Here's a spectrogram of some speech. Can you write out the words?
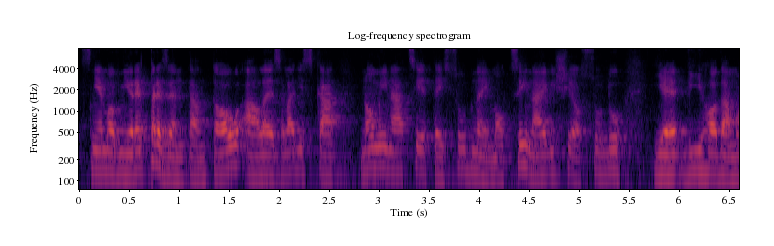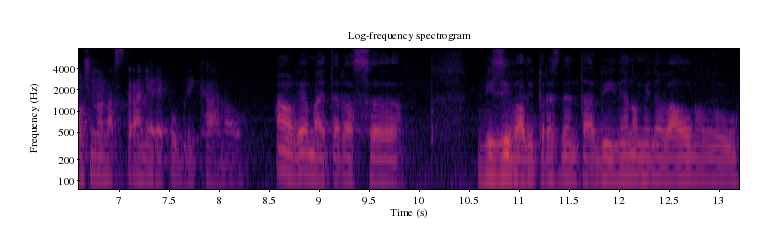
snemovni reprezentantov, ale z hľadiska nominácie tej súdnej moci Najvyššieho súdu je výhoda možno na strane republikánov. Áno, viem aj teraz e, vyzývali prezidenta, aby nenominoval novú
